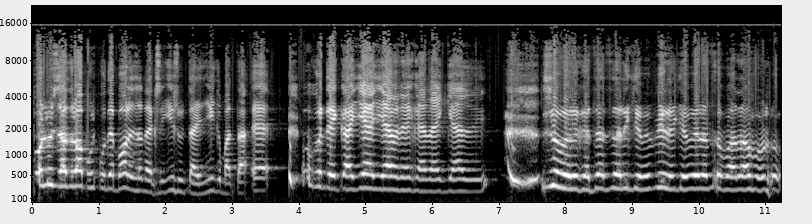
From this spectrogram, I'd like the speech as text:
πολλούς ανθρώπους που δεν μπόρεσαν να εξηγήσουν τα ενίγματα. Ε, έχουν καγέλια βρε καραγκιάζει. Σοβαρά κατάτσαρη και με πήρε και μένα το παράπονο.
